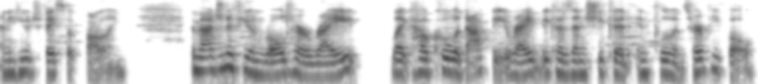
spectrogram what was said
and a huge Facebook following. Imagine if you enrolled her, right? Like, how cool would that be, right? Because then she could influence her people,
